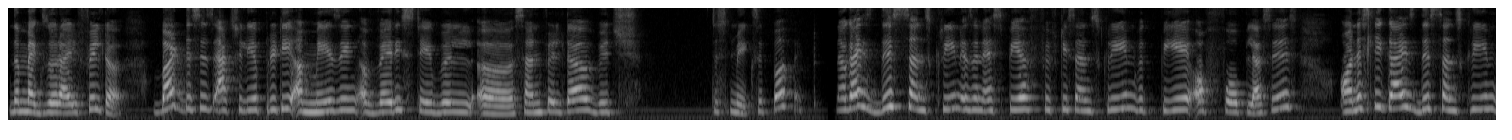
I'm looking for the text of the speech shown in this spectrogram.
the Mexoryl filter. But this is actually a pretty amazing, a very stable uh, sun filter which just makes it perfect. Now guys, this sunscreen is an SPF 50 sunscreen with PA of 4 pluses. Honestly guys, this sunscreen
